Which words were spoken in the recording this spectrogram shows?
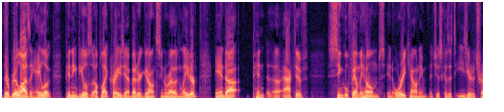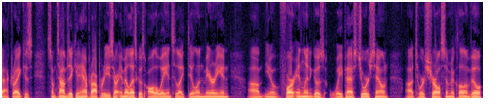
they're realizing, hey, look, pending deals up like crazy. I better get on sooner rather than later. And uh, pin, uh, active single family homes in Horry County. It's just because it's easier to track, right? Because sometimes they can have properties. Our MLS goes all the way into like Dillon, Marion, um, you know, far inland. It goes way past Georgetown uh, towards Charleston, McClellanville,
